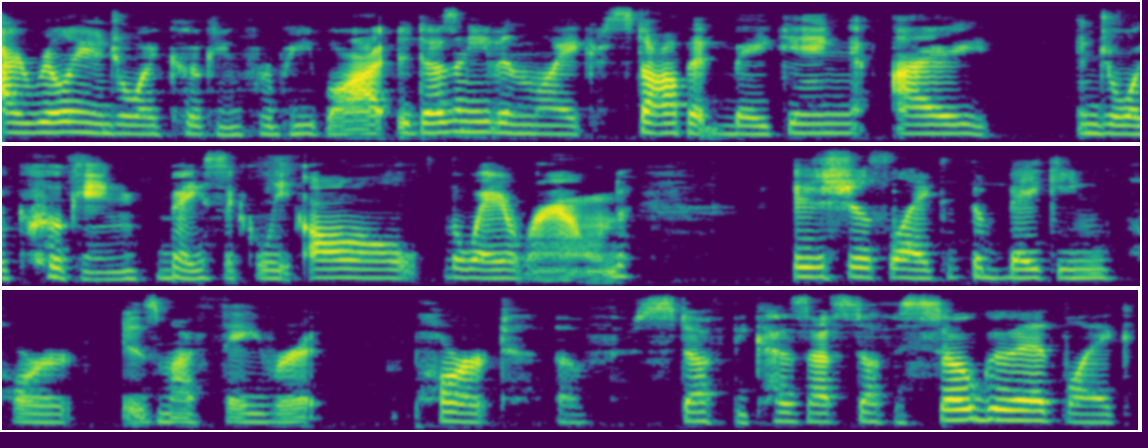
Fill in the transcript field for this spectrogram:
I really enjoy cooking for people. I, it doesn't even like stop at baking. I enjoy cooking basically all the way around. It's just like the baking part is my favorite part of stuff because that stuff is so good, like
